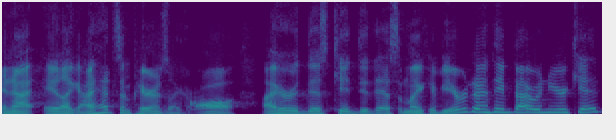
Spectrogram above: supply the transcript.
and I like I had some parents like, oh, I heard this kid did this. I'm like, have you ever done anything bad when you were a kid?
